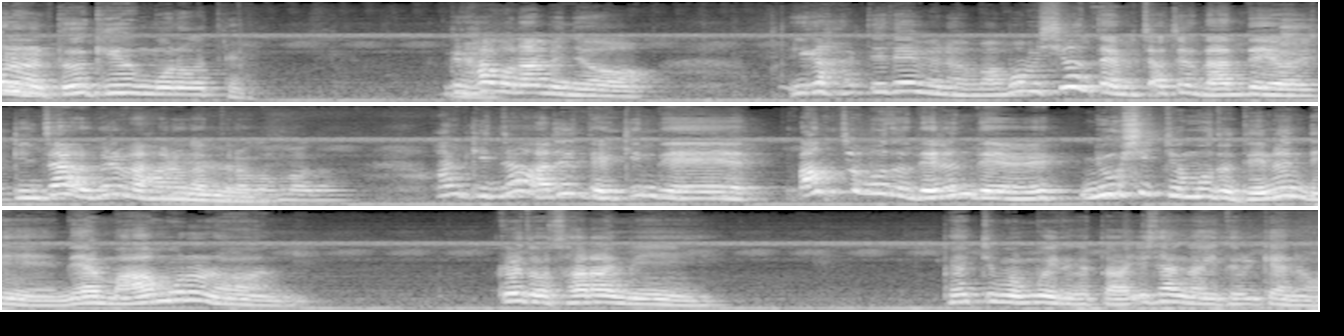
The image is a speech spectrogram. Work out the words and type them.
오늘 더 기억 못하 같아. 그래 하고 나면요 이거 할 때 되면은 막 몸이 시원 때문에 쫙쫙 난대요 긴장을 그러면 하는 것 같더라고 엄마가 아니 긴장 안 해도 될 낀데 빵 접어도 되는데 60점 모두 되는데 내 마음으로는 그래도 사람이 100점을 먹어야 되겠다. 이 생각이 들게는.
